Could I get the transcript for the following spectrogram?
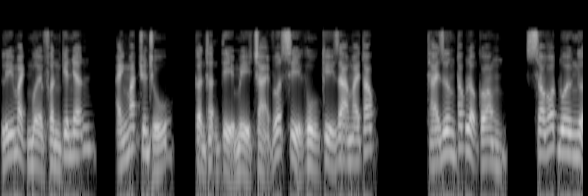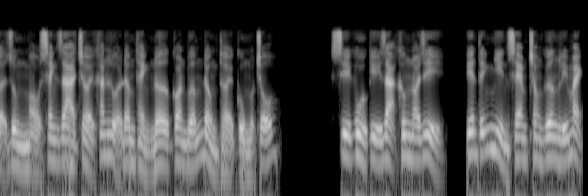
Lý mạch mười phần kiên nhẫn, ánh mắt chuyên chú, cẩn thận tỉ mỉ trải vớt xỉ gù kỳ ra mái tóc. Thái dương tóc lộng cong, sau gót đuôi ngựa dùng màu xanh ra trời khăn lụa đâm thành nơ con bướm đồng thời cùng một chỗ xì gù kỳ dạ không nói gì, yên tĩnh nhìn xem trong gương lý mạch,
